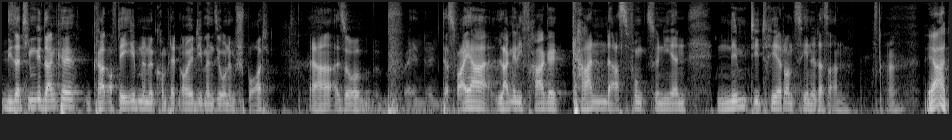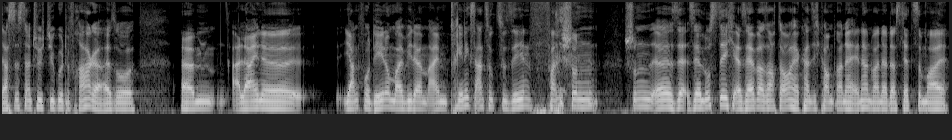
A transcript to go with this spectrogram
dieser Teamgedanke, gerade auf der Ebene eine komplett neue Dimension im Sport. Ja, also das war ja lange die Frage, kann das funktionieren? Nimmt die Triathlon-Szene das an? Ja. ja, das ist natürlich die gute Frage. Also ähm, alleine Jan Frodeno mal wieder in einem Trainingsanzug zu sehen, fand ich schon schon äh, sehr, sehr lustig. Er selber sagt auch, er kann sich kaum daran erinnern, wann er das letzte Mal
